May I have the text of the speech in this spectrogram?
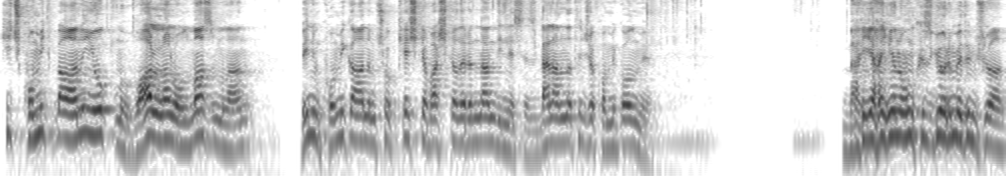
Hiç komik bir anın yok mu? Var lan olmaz mı lan? Benim komik anım çok keşke başkalarından dinlesiniz. Ben anlatınca komik olmuyor. Ben yan yana on kız görmedim şu an.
